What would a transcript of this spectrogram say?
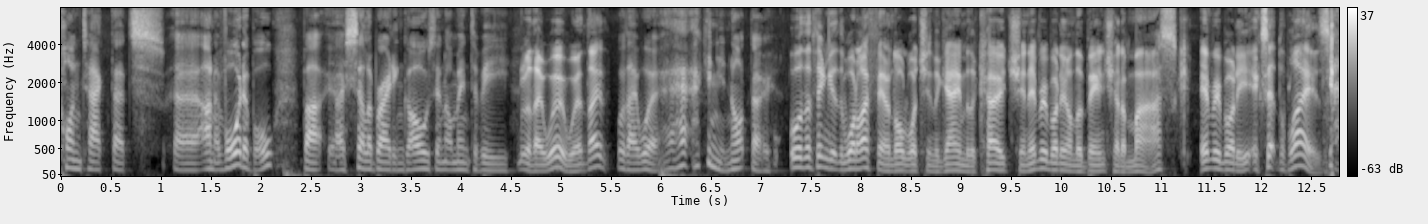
contact that's uh, unavoidable. But uh, celebrating goals, they're not meant to be Well, they were, weren't they? well, they were. How, how can you not, though? Well, the thing, is, what I found while watching the game, the coach and everybody on the bench had a mask. Everybody except the players.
